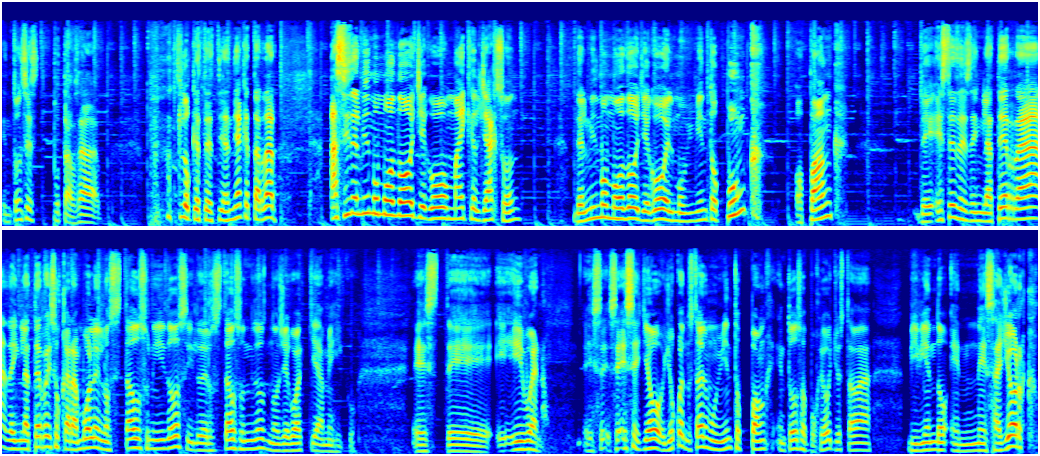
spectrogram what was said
Entonces, puta, o sea, lo que te tenía que tardar. Así del mismo modo llegó Michael Jackson. Del mismo modo llegó el movimiento punk o punk de este desde Inglaterra, de Inglaterra hizo carambola en los Estados Unidos y de los Estados Unidos nos llegó aquí a México. Este, y, bueno, ese, yo, yo cuando estaba en el movimiento punk en todo su apogeo, yo estaba viviendo en Nueva York,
